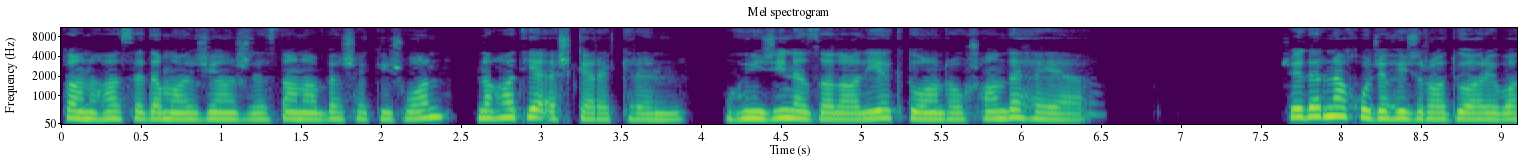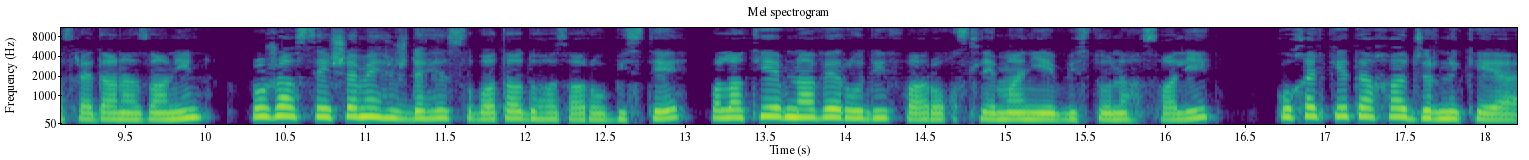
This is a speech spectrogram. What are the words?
تانەها سەدەما ژیان ji دەستانە بەشێکی جوان نەهاتیە ئەشکەرەکردن و هینجی نەزەلالیەک دوان ڕەوشاندە هەیە. جێدەرنا خۆجە هیجرا دوارێ باسرەدانەزانین ڕۆژا سێشەمێ هژدەهێ سباتا 2020 وڵاتیە بناوێ ڕوودی فارۆق سلێمانیە 29 سالی گۆخەرکێتاخا جرنکەیە.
